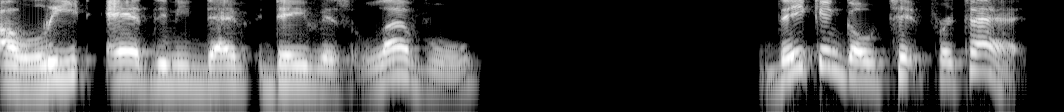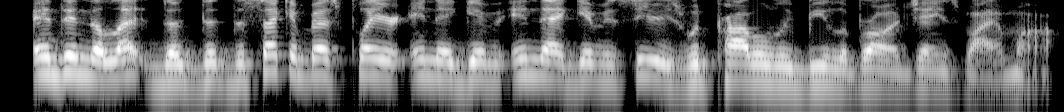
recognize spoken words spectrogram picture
elite Anthony Davis level, they can go tit for tat. And then the, the the, the second best player in that given in that given series would probably be LeBron James by a mile.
